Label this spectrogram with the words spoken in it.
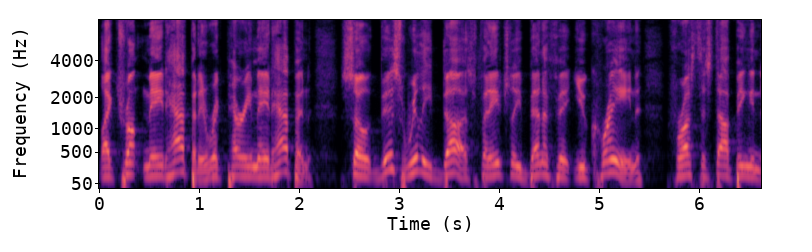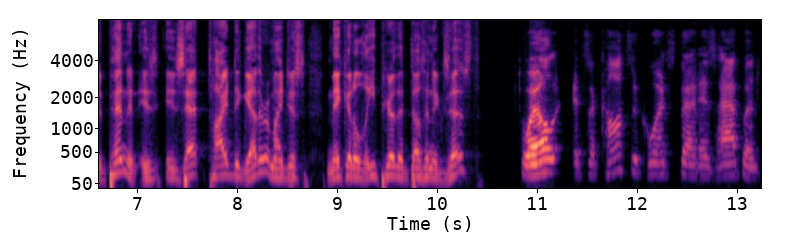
like Trump made happen and Rick Perry made happen. So this really does financially benefit Ukraine for us to stop being independent. Is is that tied together? Am I just making a leap here that doesn't exist? Well, it's a consequence that has happened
